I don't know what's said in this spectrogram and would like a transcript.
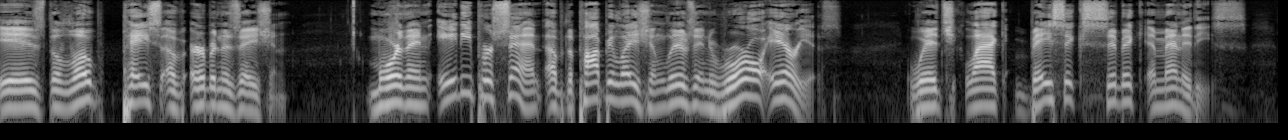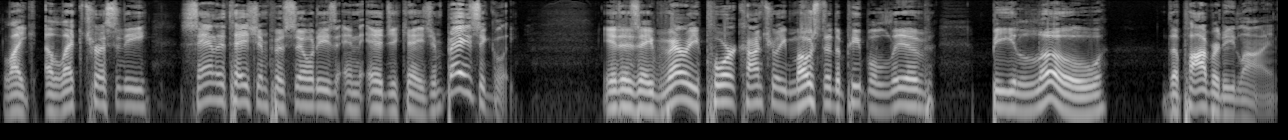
is the low pace of urbanization. More than 80% of the population lives in rural areas which lack basic civic amenities like electricity, sanitation facilities, and education. Basically, it is a very poor country. Most of the people live below the poverty line.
